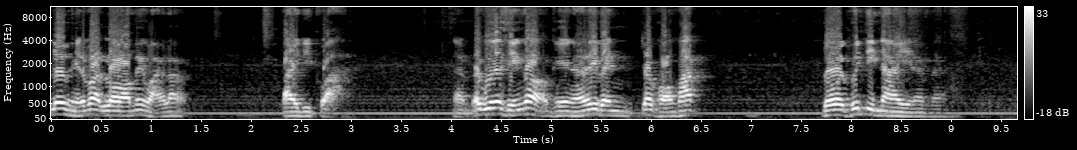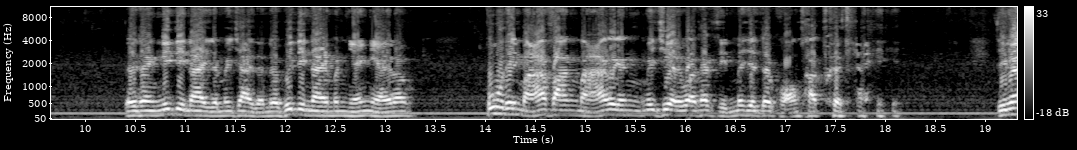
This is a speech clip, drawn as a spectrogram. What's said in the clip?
เริ่มเห็นว่ารอไม่ไหวแล้ว ไปดีกว่าแล้วคุณทักษิณก็โอเคนะที่เป็นเจ้าของพรรคโดยพฤตินัยนะนะแต่ทางนิตินัยจะไม่ใช่แต่โดยพฤตินัยมันแง่แง่แล้วพูดให้หมาฟังหมาก็ยังไม่เชื่อว่าทักษิณไม่ใช่เจ้าของพรรคเพื่อไทย จริงไหม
